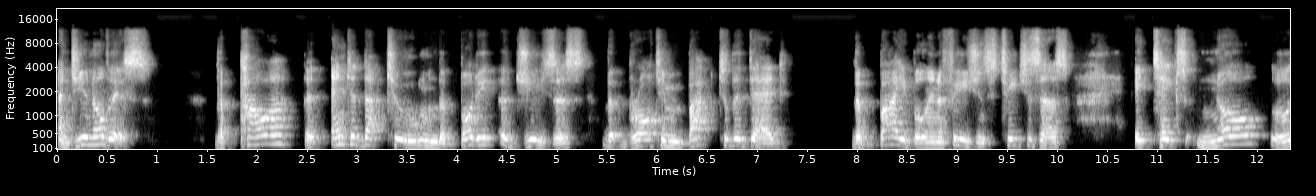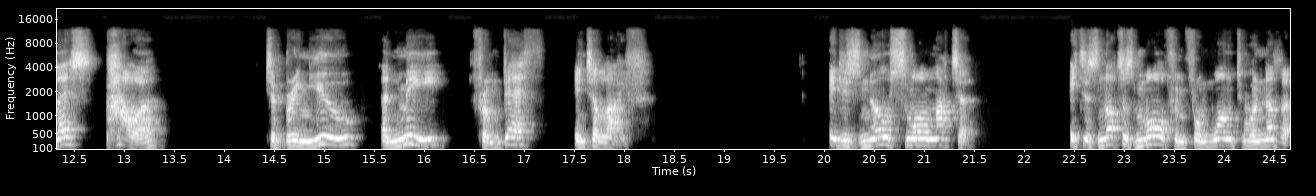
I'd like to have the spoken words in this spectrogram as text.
And do you know this? The power that entered that tomb and the body of Jesus that brought him back to the dead, the Bible in Ephesians teaches us it takes no less power to bring you and me from death into life. It is no small matter. It is not as morphing from one to another.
